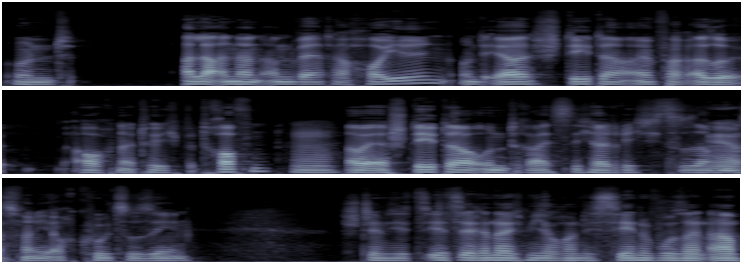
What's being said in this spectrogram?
Und alle anderen Anwärter heulen und er steht da einfach, also auch natürlich betroffen, Mhm. aber er steht da und reißt sich halt richtig zusammen. Ja. Das fand ich auch cool zu sehen. Stimmt, jetzt, jetzt erinnere ich mich auch an die Szene, wo sein Arm.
